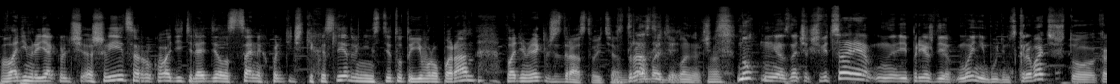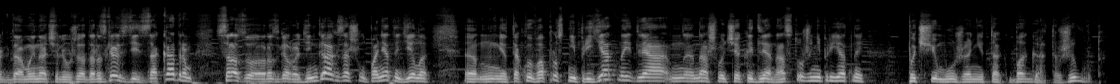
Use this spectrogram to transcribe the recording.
Владимир Яковлевич Швейцар, руководитель отдела социальных и политических исследований Института Европы РАН. Владимир Яковлевич, здравствуйте. Здравствуйте, Владимир. Ну, значит, Швейцария, и прежде мы не будем скрывать, что когда мы начали уже разговаривать здесь за кадром, сразу разговор о деньгах зашел. Понятное дело, эм, такой вопрос неприятный для нашего человека и для нас тоже неприятный. Почему же они так богато живут?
